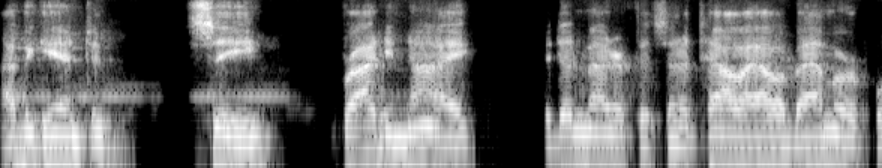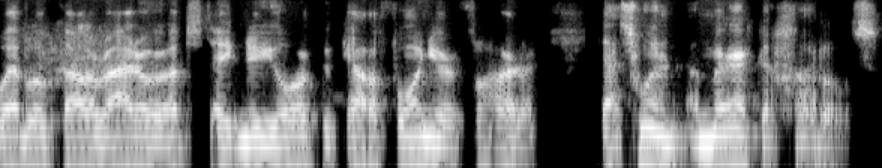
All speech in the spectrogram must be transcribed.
I began to see Friday night it doesn't matter if it's in Attalla, Alabama, or Pueblo, Colorado, or upstate New York, or California, or Florida. That's when America huddles.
